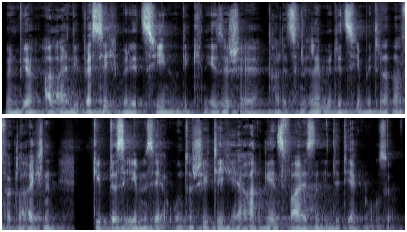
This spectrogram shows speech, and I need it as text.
wenn wir allein die westliche Medizin und die chinesische traditionelle Medizin miteinander vergleichen, gibt es eben sehr unterschiedliche Herangehensweisen in der Diagnose.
